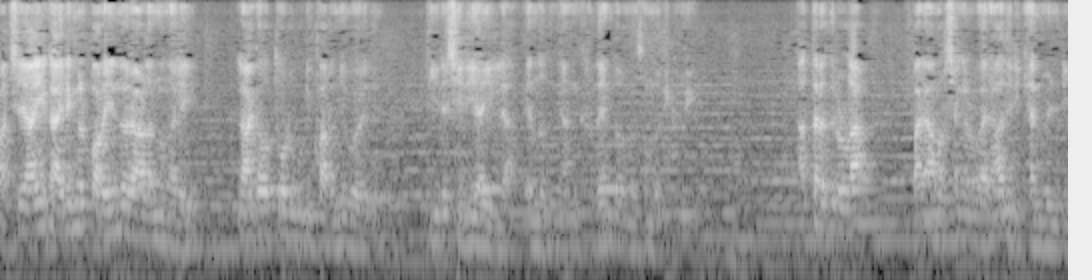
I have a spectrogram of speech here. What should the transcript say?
പച്ചയായ കാര്യങ്ങൾ പറയുന്ന ഒരാളെന്ന നിലയിൽ ലാഘവത്തോടു കൂടി പറഞ്ഞു പോയത് തീരെ ശരിയായില്ല എന്നത് ഞാൻ ഹൃദയം തുറന്ന് സമ്മതിക്കുകയും അത്തരത്തിലുള്ള പരാമർശങ്ങൾ വരാതിരിക്കാൻ വേണ്ടി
